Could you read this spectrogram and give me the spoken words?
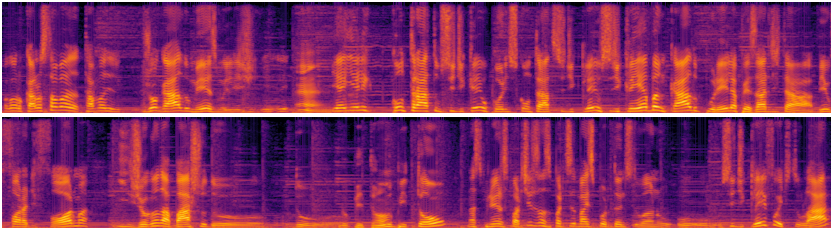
Agora o Carlos estava tava jogado mesmo. Ele, ele- É. e aí ele contrata o Sid Clay, o Corinthians contrata o Sid Clay. O Sid Clay é bancado por ele, apesar de estar meio fora de forma e jogando abaixo do, do, Do Piton. do Piton nas primeiras partidas, nas partidas mais importantes do ano, o, o, o Sid Clay foi titular.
